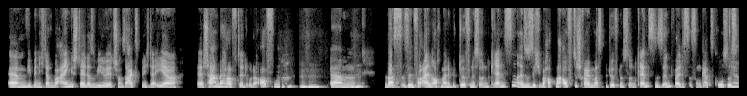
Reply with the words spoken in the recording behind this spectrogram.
Ähm, wie bin ich darüber eingestellt? Also wie du jetzt schon sagst, bin ich da eher äh, schambehaftet oder offen? Mhm. Ähm, mhm was sind vor allem auch meine Bedürfnisse und Grenzen? Also sich überhaupt mal aufzuschreiben, was Bedürfnisse und Grenzen sind, weil das ist ein ganz großes ja.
